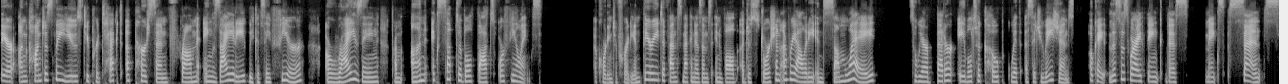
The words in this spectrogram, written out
They are unconsciously used to protect a person from anxiety, we could say fear, arising from unacceptable thoughts or feelings. According to Freudian theory, defense mechanisms involve a distortion of reality in some way, so we are better able to cope with a situation. Okay, this is where I think this makes sense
